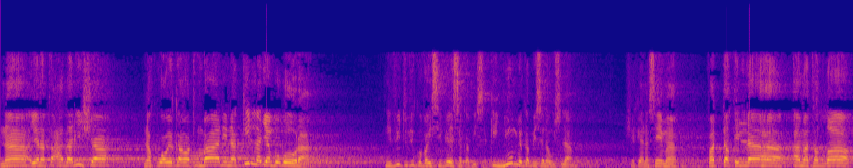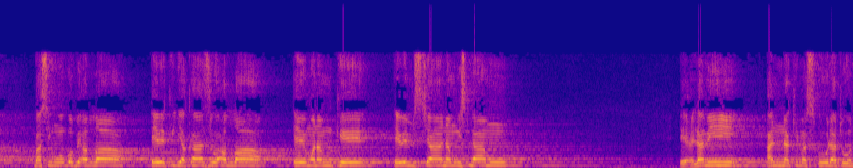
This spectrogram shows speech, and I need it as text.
Na yanatahadharisha na kuwaweka watu mbali na kila jambo bora. Ni vitu viko vice versa kabisa kinyume kabisa na Uislamu. Sheikh anasema fattaqillaha amatallah basi muogope Allah ewe kijakazi wa Allah ewe mwanamke ewe msichana muislamu i'lami annaki mas'ulatun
